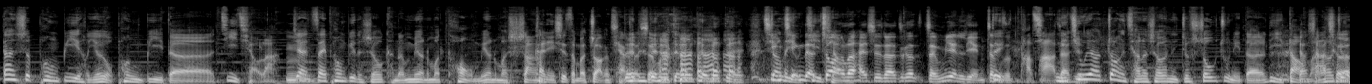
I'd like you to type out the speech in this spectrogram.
但是碰壁也有碰壁的。技巧啦，这样在碰壁的时候可能没有那么痛，没有那么伤。看你是怎么撞墙的是吗？对对对对，轻轻的撞了还是呢？这个整面脸这样子啪啪的。你就要撞墙的时候，你就收住你的力道，刹车。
